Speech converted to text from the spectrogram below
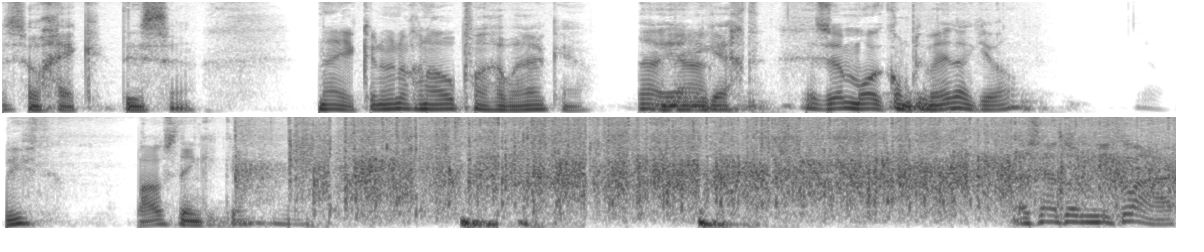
zo gek. Dus eh, nee, kunnen we nog een hoop van gebruiken. Ja. Nou Dat ja, ik echt. Dat is een mooi compliment, dankjewel. Lief. Applaus, denk ik. Hè? We zijn toch nog niet klaar?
